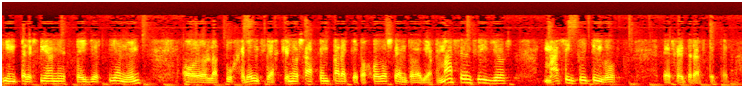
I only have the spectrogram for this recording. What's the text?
impresiones que ellos tienen o las sugerencias que nos hacen para que los juegos sean todavía más sencillos, más intuitivos, etcétera, etcétera.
